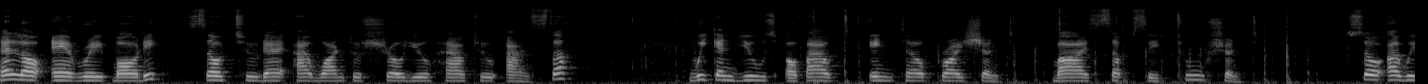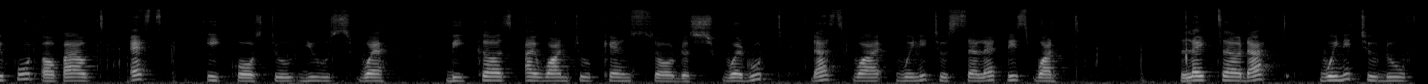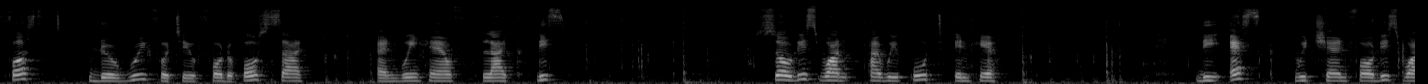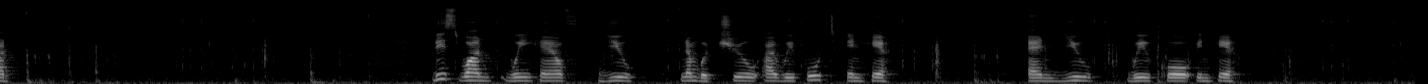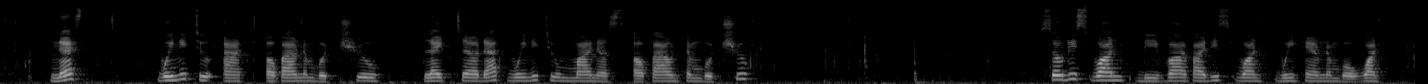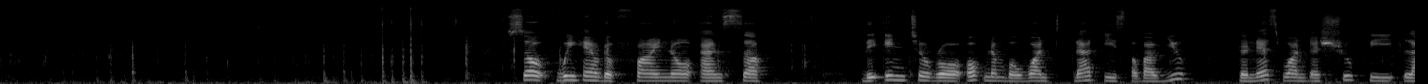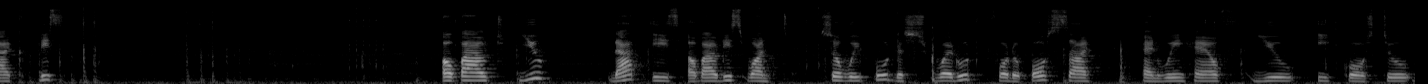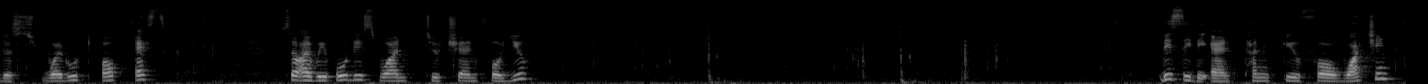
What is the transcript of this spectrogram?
Hello everybody. So today I want to show you how to answer. We can use about integration by substitution. So I will put about x equals to u square because I want to cancel the square root. That's why we need to select this one. Later that we need to do first derivative for the both side and we have like this. So this one I will put in here. The s we change for this one. This one we have u. Number two I will put in here. And u will go in here. Next we need to add about number 2 later that we need to minus about number 2 so this one divide by this one we have number 1 so we have the final answer. The integral of number 1 that is about u the next one that should be like this about u that is about this one. So we put the square root for the both side and we have u equals to the square root of s so I will put this one to change for u. This is the end. Thank you for watching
